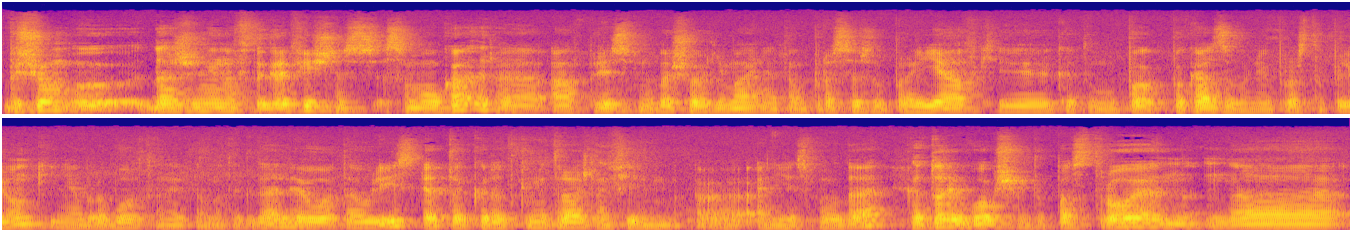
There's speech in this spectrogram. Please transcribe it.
Причем э, даже не на фотографичность самого кадра, а в принципе на большое внимание там, процессу проявки, к этому по- показыванию просто пленки необработанной там, и так далее. Вот, а Улис это короткометражный фильм э, Аньес Валда, который, в общем-то, построен на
